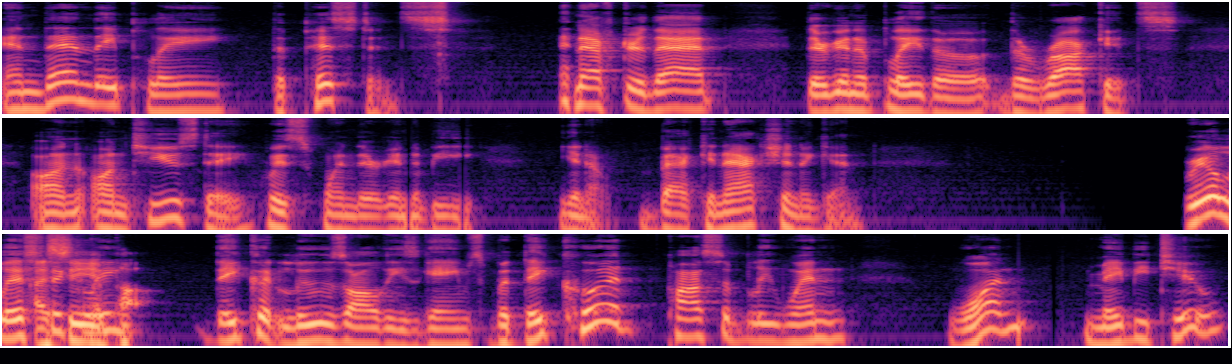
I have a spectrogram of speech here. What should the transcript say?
And then they play the Pistons. And after that they're going to play the the Rockets on on Tuesday, which when they're going to be, you know, back in action again. Realistically, po- they could lose all these games, but they could possibly win one, maybe two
